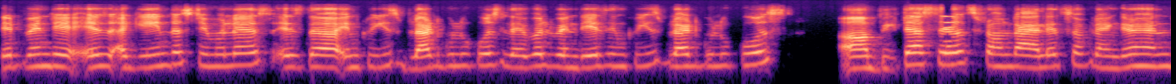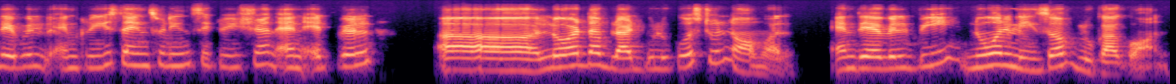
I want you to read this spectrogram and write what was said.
that when there is again the stimulus is the increased blood glucose level. When there is increased blood glucose uh, beta cells from the islets of Langerhans they will increase the insulin secretion and it will uh, lower the blood glucose to normal. And there will be no release of glucagon.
